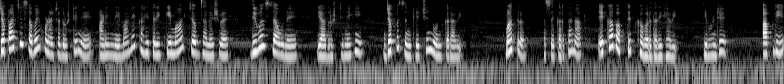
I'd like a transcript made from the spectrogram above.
जपाची सवय होण्याच्या दृष्टीने आणि नेमाने काहीतरी किमान जप झाल्याशिवाय दिवस जाऊ नये या दृष्टीनेही जपसंख्येची नोंद करावी. मात्र असे करताना एका बाबतीत खबरदारी घ्यावी. ती म्हणजे आपली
